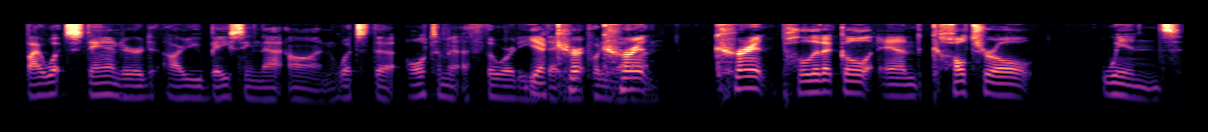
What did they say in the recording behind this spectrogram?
By what standard are you basing that on? What's the ultimate authority Yeah, that cur- you're putting current it current political and cultural winds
